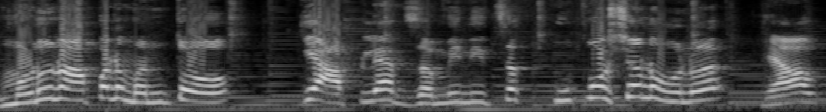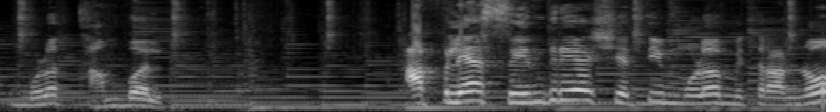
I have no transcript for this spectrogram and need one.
म्हणून आपण म्हणतो की आपल्या जमिनीचं कुपोषण होणं ह्यामुळं थांबल. आपल्या सेंद्रिय शेतीमुळं मित्रांनो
